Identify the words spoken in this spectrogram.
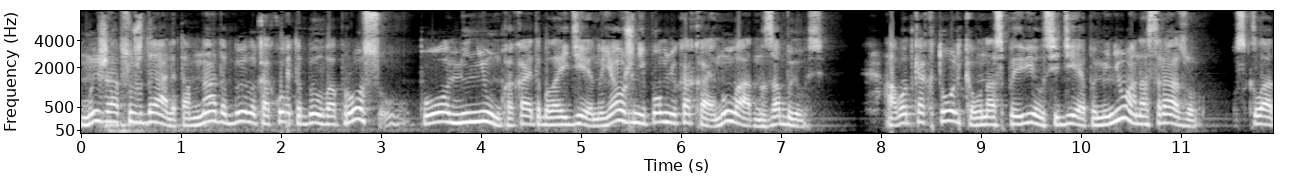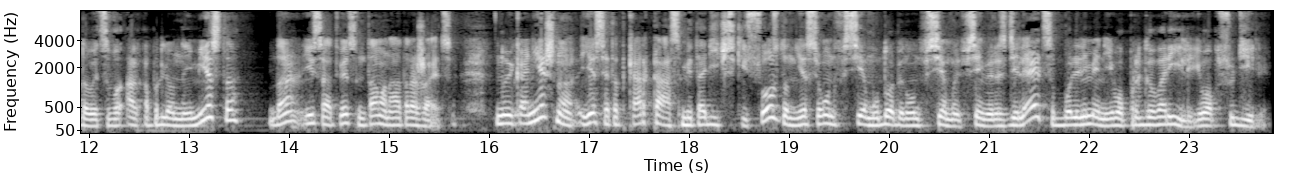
мы же обсуждали, там надо было, какой-то был вопрос по меню, какая-то была идея, но я уже не помню какая. Ну ладно, забылась. А вот как только у нас появилась идея по меню, она сразу складывается в определенное место, да, и, соответственно, там она отражается. Ну и, конечно, если этот каркас методически создан, если он всем удобен, он всем, всеми разделяется, более-менее его проговорили, его обсудили,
